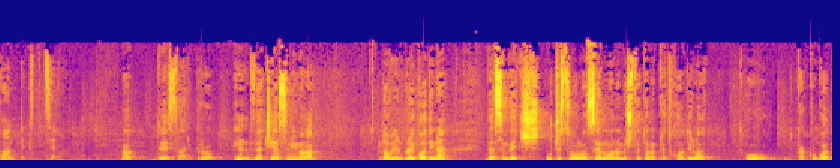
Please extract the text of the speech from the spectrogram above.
kontekst ceo. Pa, dve stvari. Prvo, znači ja sam imala dovoljan broj godina da sam već učestvovala u svemu onome što je tome prethodilo, u, kako god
